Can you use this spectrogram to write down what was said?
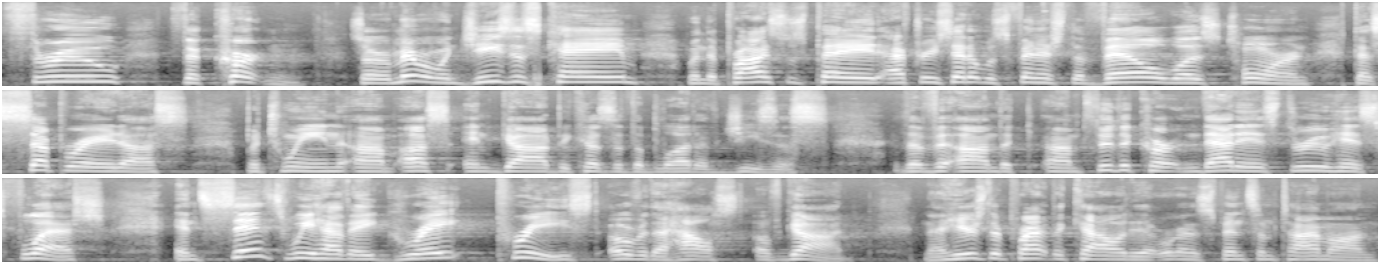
through the curtain. So remember when Jesus came, when the price was paid, after he said it was finished, the veil was torn that separated us between um, us and God because of the blood of Jesus. The, um, the, um, through the curtain, that is, through his flesh. And since we have a great priest over the house of God. Now here's the practicality that we're going to spend some time on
